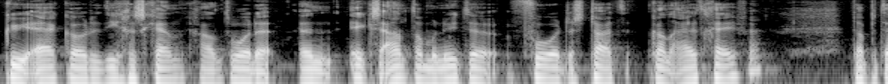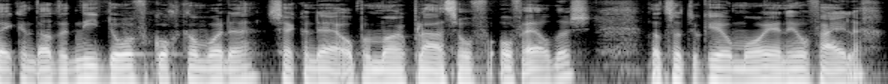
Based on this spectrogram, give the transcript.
QR-code die gescand gaat worden, een x aantal minuten voor de start kan uitgeven. Dat betekent dat het niet doorverkocht kan worden, secundair op een marktplaats of, of elders. Dat is natuurlijk heel mooi en heel veilig.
